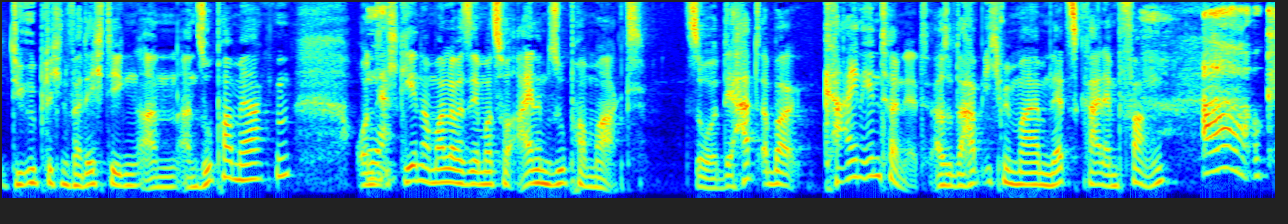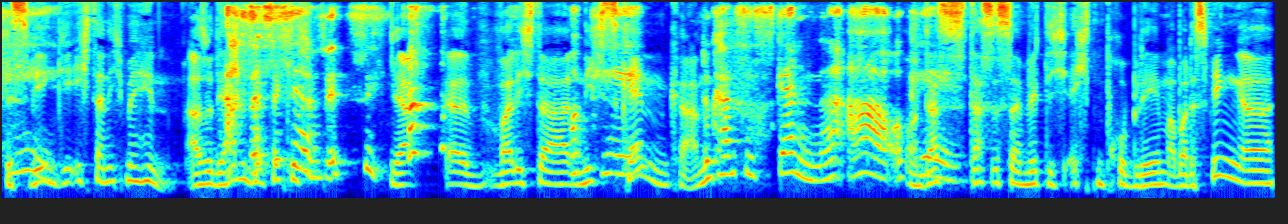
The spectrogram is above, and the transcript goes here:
die üblichen Verdächtigen an, an Supermärkten. Und ja. ich gehe normalerweise immer zu einem Supermarkt. So, der hat aber kein Internet. Also da habe ich mit meinem Netz keinen Empfang. Ah, okay. Deswegen gehe ich da nicht mehr hin. Also der hat mich tatsächlich. Ist ja witzig. Ja, äh, weil ich da okay. nicht scannen kann. Du kannst nicht scannen, ne? Ah, okay. Und das, das ist dann wirklich echt ein Problem. Aber deswegen äh,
